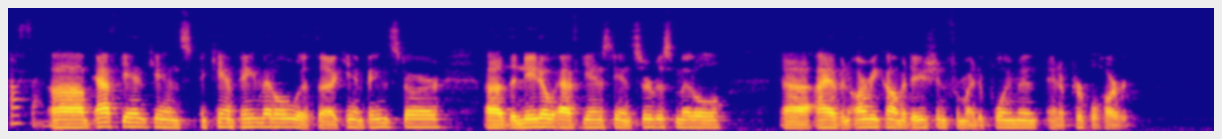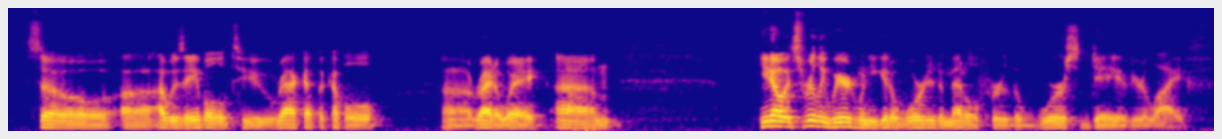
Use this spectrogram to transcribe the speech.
Awesome. Um, Afghan can- Campaign Medal with a Campaign Star. Uh, the NATO Afghanistan Service Medal. Uh, I have an Army commendation for my deployment and a Purple Heart. So uh, I was able to rack up a couple uh, right away. Um, You know, it's really weird when you get awarded a medal for the worst day of your life.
